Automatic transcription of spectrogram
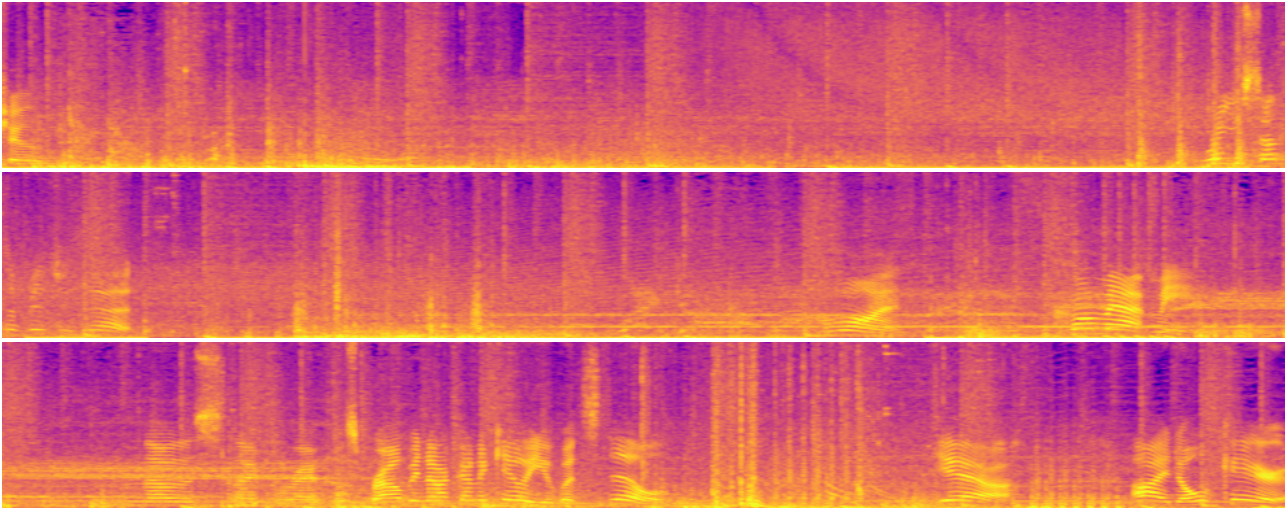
Where you sons of bitches at? Come on. Come at me. No, the sniper rifle's probably not gonna kill you, but still. Yeah. I don't care.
